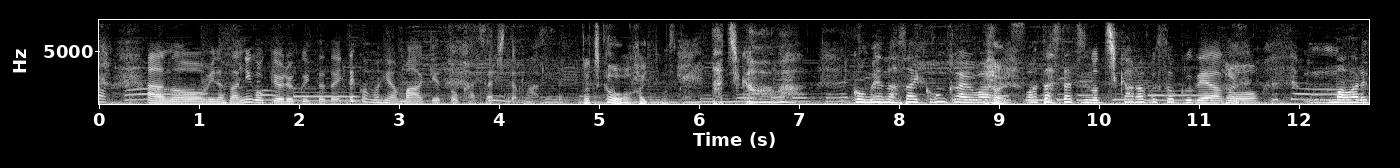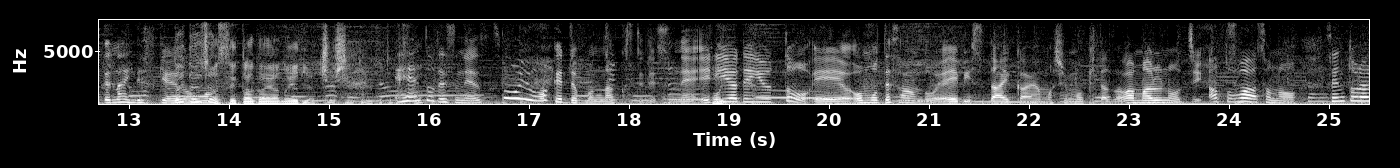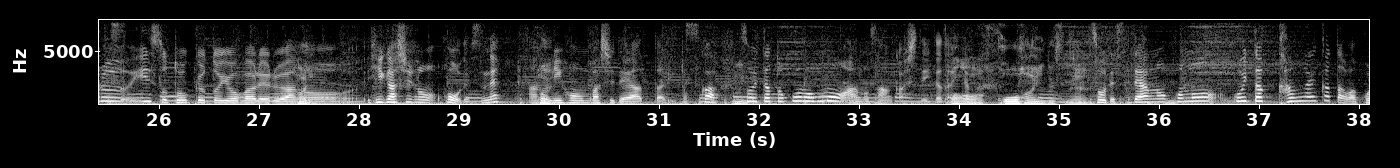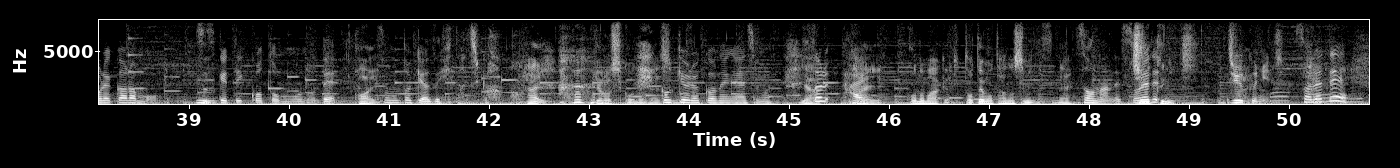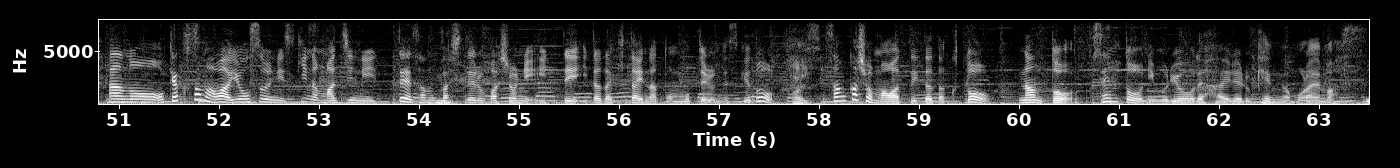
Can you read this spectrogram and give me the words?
あの皆さんにご協力いただいてこの日はマーケットを開催してます。立川は入ってますか？立川はごめんなさい。今回ははい。私たちの力不足であの、回れてないんですけれども。大体じゃあ世田谷のエリア中心ということですか？えーとですね、そういうわけでもなくてですねエリアで言うと、えー表参道や恵比寿代官山下北沢丸の内あとはそのセントラルイースト東京と呼ばれるあの、東の方ですねあの、はい。日本橋であったりとか、うん。そういったところもあの参加していただいてまああ広範囲ですね。す。そうです。であの、うん。このこういった考え方はこれからも続けていこうと思うので、はい。その時はぜひ立川もはい。よろしくお願いします。ご協力お願いします。それは、はいい。このマーケットとても楽しみですね。そうなんです。それで19日19日。それであのお客様は要するに好きな街に行って参加してる場所に行っていただきたいなと思ってるんですけどはい。3カ所回っていただくとなんと銭湯に無料で入れる券がもらえます。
